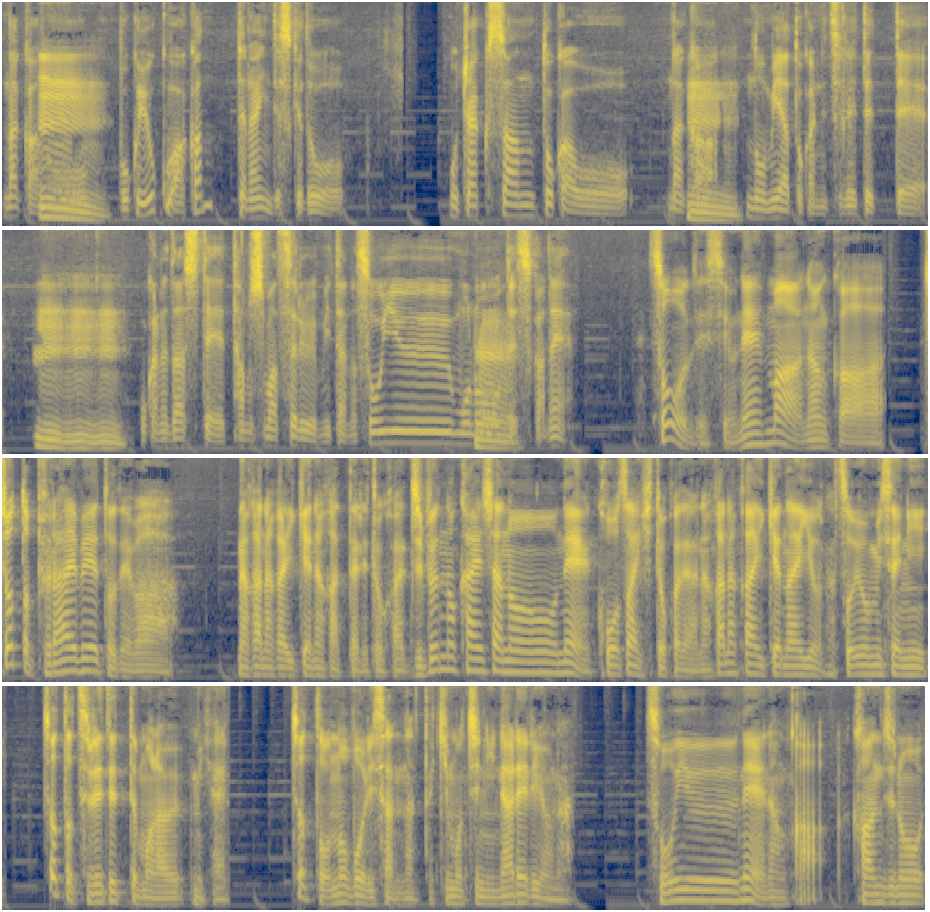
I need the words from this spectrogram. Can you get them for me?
なんかあの、うん。僕よく分かってないんですけど、お客さんとかをなんかうん。飲み屋とかに連れてって、うんうんうんお金出して楽しませるみたいな、そういうものですかね。そうですよね。まあなんかちょっとプライベートではなかなか行けなかったりとか自分の会社のね交際費とかではなかなか行けないようなそういうお店にちょっと連れてってもらうみたいなちょっとおのぼりさんになった気持ちになれるようなそういうねなんか感じの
